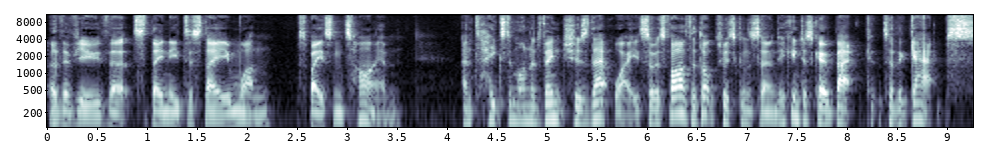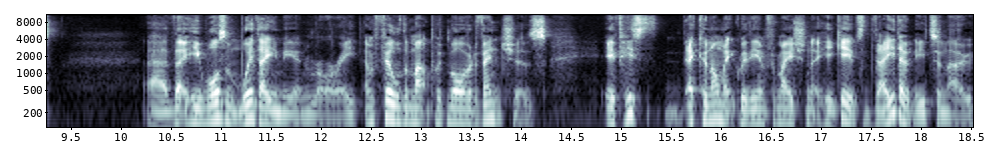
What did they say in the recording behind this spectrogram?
of the view that they need to stay in one space and time and takes them on adventures that way. So, as far as the Doctor is concerned, he can just go back to the gaps uh, that he wasn't with Amy and Rory and fill them up with more adventures. If he's economic with the information that he gives, they don't need to know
